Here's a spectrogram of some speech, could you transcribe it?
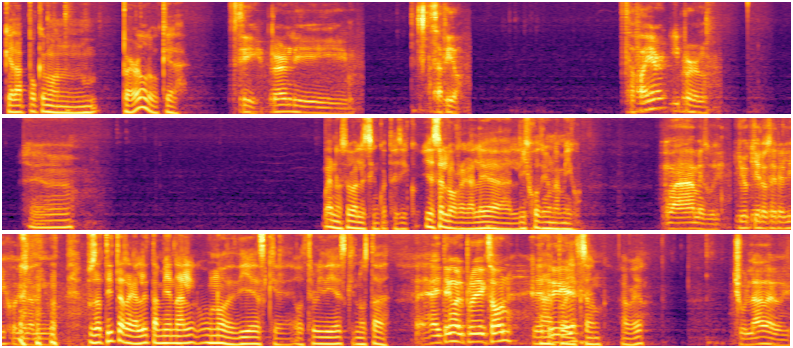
que era Pokémon Pearl o qué era? Sí, Pearl y Zafiro. Sapphire y Pearl. Eh, bueno, ese vale 55. Y ese lo regalé al hijo de un amigo. mames, güey. Yo quiero ser el hijo de un amigo. pues a ti te regalé también uno de 10 que, o 3DS que no está. Ahí tengo el Project Zone. El ah, Project Zone. A ver. Chulada, güey.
